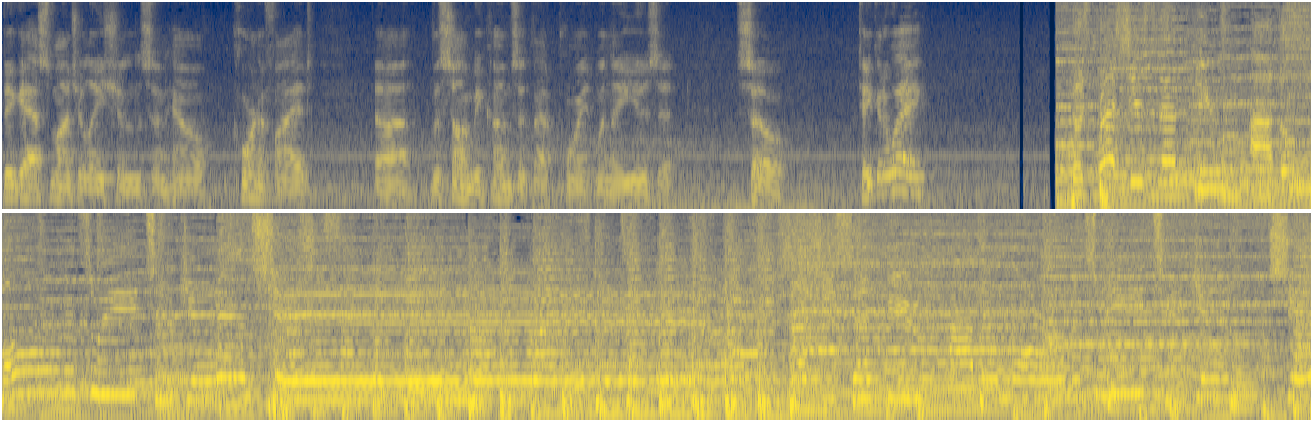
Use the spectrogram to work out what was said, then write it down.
big ass modulations and how cornified uh, the song becomes at that point when they use it. So take it away. Cause precious and few are the moments we two can share. Precious and few are the moments we two can share.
